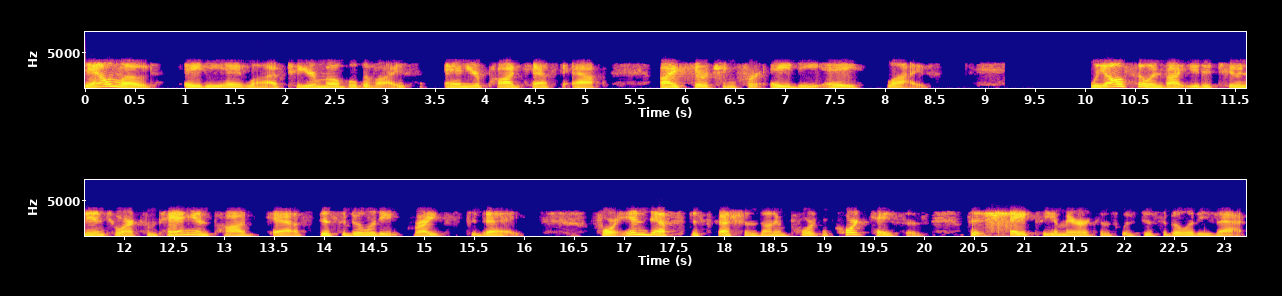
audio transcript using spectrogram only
Download ADA Live to your mobile device and your podcast app by searching for ADA Live. We also invite you to tune in to our companion podcast, Disability Rights Today, for in depth discussions on important court cases that shape the Americans with Disabilities Act.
